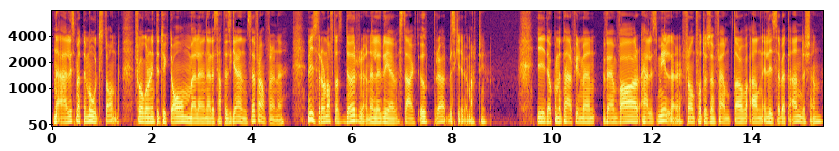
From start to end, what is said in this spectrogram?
När Alice mötte motstånd, frågor hon inte tyckte om eller när det sattes gränser framför henne, visade hon oftast dörren eller blev starkt upprörd, beskriver Martin. I dokumentärfilmen Vem var Alice Miller från 2015 av Ann Elisabeth Andersen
